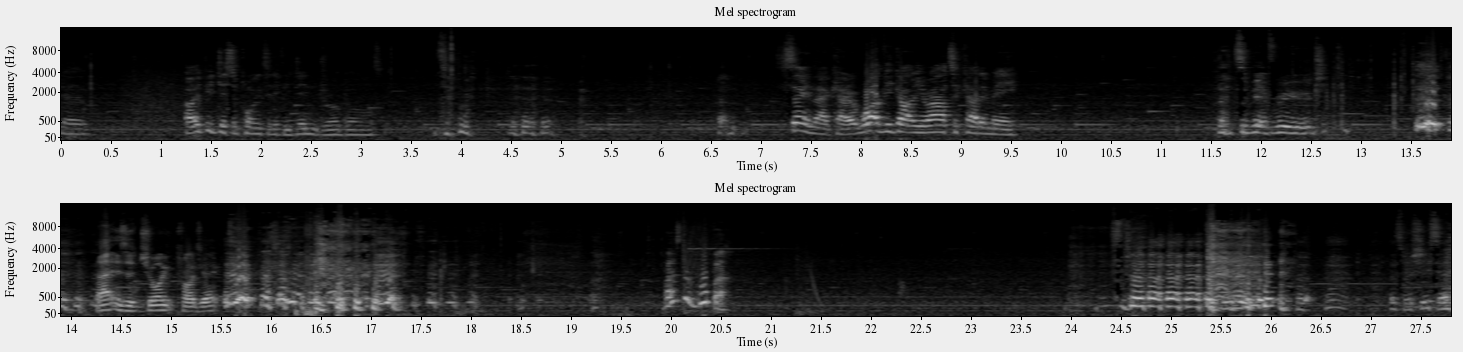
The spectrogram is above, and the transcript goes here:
No. I'd be disappointed if you didn't draw balls. Saying that, Karrot, what have you got on your art academy? That's a bit rude. That is a joint project. Where's the rubber? That's what she said.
